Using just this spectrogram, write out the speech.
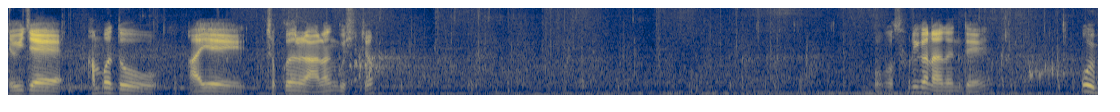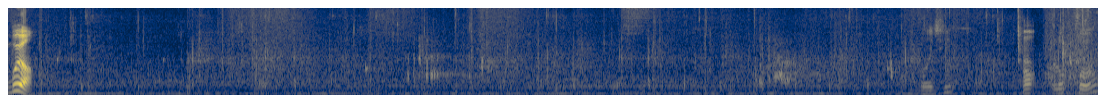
여기 이제 한 번도 아예 접근을 안 한 곳이죠? 뭐가 소리가 나는데 어 뭐야 뭐지? 어? 루프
